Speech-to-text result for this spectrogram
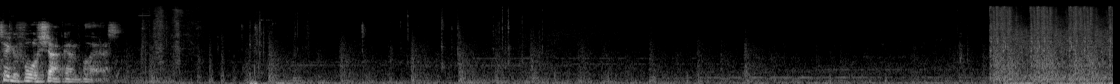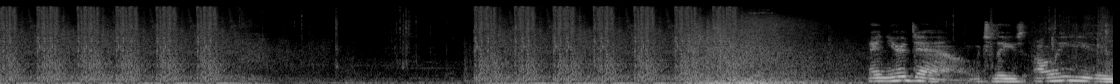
Take a full shotgun blast. And you're down, which leaves only you.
